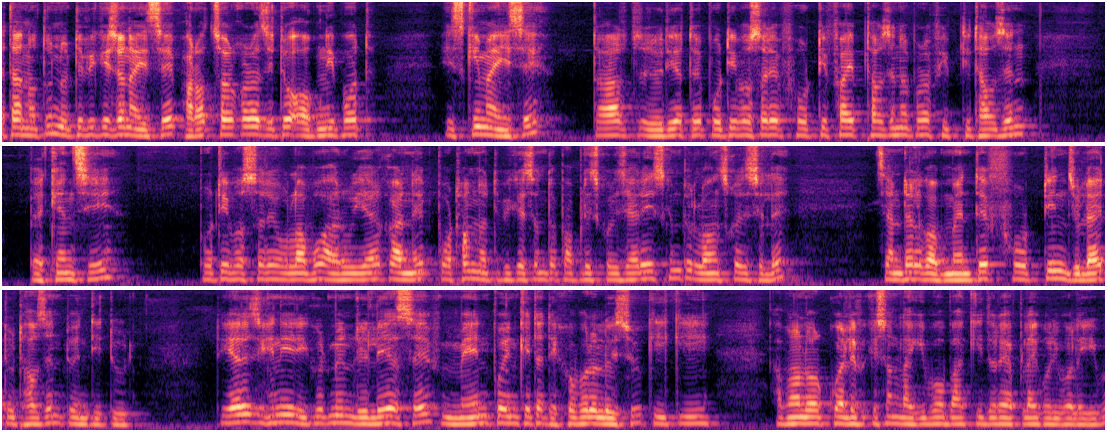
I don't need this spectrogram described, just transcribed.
এটা নতুন নটিফিকেশ্যন আহিছে। ভাৰত চৰকাৰৰ যিটো অগ্নিপথ স্কীম আহিছে তাৰ জৰিয়তে প্ৰতি বছৰে ফৰ্টি ফাইভ থাউজেণ্ডৰ পৰা ফিফটি থাউজেণ্ড ভেকেঞ্চি প্ৰতি বছৰে ওলাব আৰু ইয়াৰ কাৰণে প্ৰথম নটিফিকেশ্যনটো পাব্লিছ কৰিছে। আৰু এই স্কীমটো লঞ্চ কৰিছিলে চেণ্ট্ৰেল গভমেণ্টে fourteen July two thousand twenty টুত তো ইয়াৰে যিখিনি ৰিক্ৰুটমেণ্ট ৰিলি আছে মেইন পইণ্টকেইটা দেখুৱাবলৈ লৈছোঁ। কি কি আপোনালোকৰ কোৱালিফিকেশ্যন লাগিব বা কিদৰে এপ্লাই কৰিব লাগিব।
